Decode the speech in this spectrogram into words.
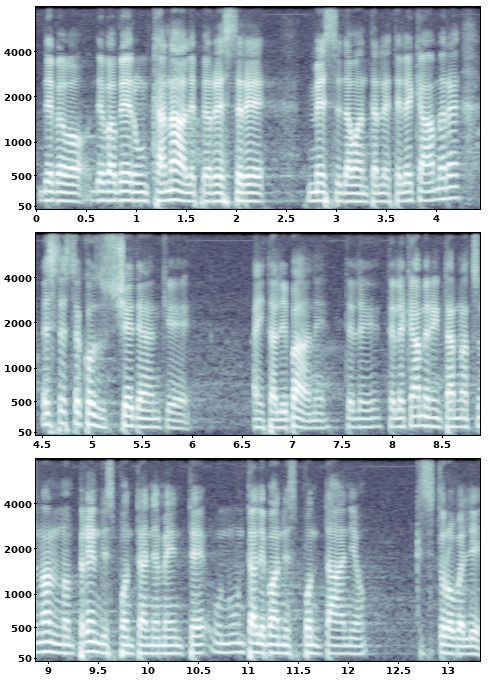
devo, devo, avere un canale per essere messo davanti alle telecamere. E stessa cosa succede anche ai talebani, Tele, telecamere internazionali non prendi spontaneamente un, un talebano spontaneo che si trova lì,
